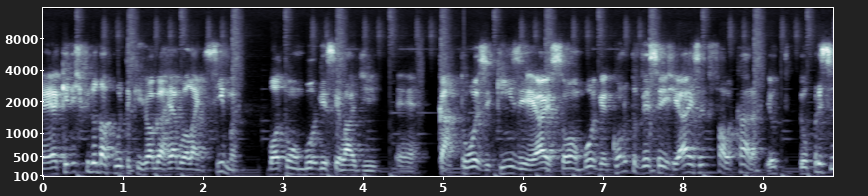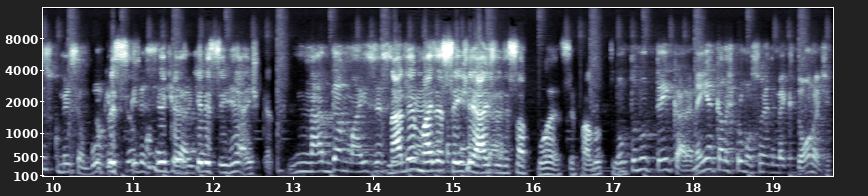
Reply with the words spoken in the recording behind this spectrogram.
É aqueles filho da puta que joga a régua lá em cima bota um hambúrguer, sei lá, de é, 14, 15 reais só hambúrguer. Quando tu vê 6 reais, aí tu fala, cara, eu, eu preciso comer esse hambúrguer. Eu preciso porque comer, é 6 cara, reais. Ele é 6 reais, cara. Nada mais é 6 Nada é mais é 6 reais nessa porra. Você falou tudo. Não, tu não tem, cara. Nem aquelas promoções do McDonald's,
